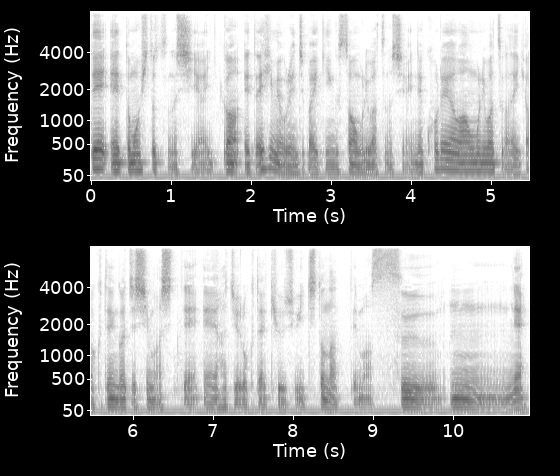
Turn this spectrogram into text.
で、えっ、と、もう一つの試合が、えっ、と、愛媛オレンジバイキングスと青森ワッツの試合ね。これは青森ワッツがね、逆転勝ちしまして、えー、86対91となってます。うん、ね。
